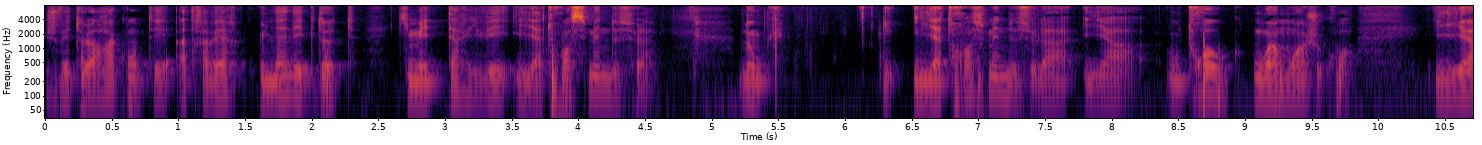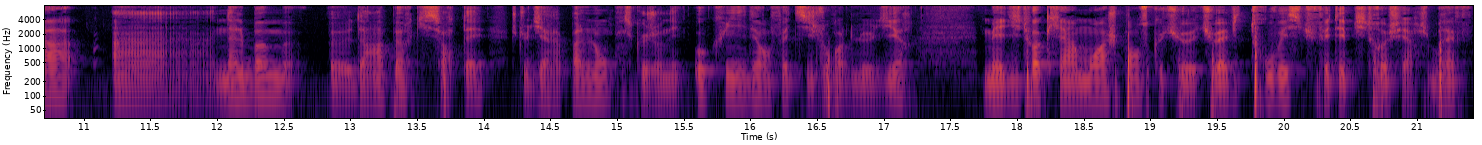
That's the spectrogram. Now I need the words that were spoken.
je vais te la raconter à travers une anecdote qui m'est arrivée il y a trois semaines de cela. Donc, il y a trois semaines de cela, il y a ou trois ou un mois, je crois. Il y a un, album euh, d'un rappeur qui sortait. Je te dirai pas le nom parce que j'en ai aucune idée en fait si je le droit de le dire. Mais dis-toi qu'il y a un mois, je pense que tu, vas vite trouver si tu fais tes petites recherches. Bref.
